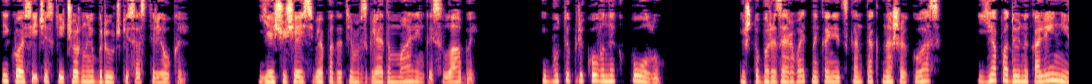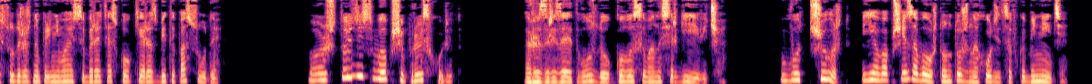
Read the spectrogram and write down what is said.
и классические черные брючки со стрелкой. Я ощущаю себя под этим взглядом маленькой, слабой и будто прикованной к полу. И чтобы разорвать, наконец, контакт наших глаз, я падаю на колени и судорожно принимаю собирать осколки разбитой посуды. «А что здесь вообще происходит?» Разрезает воздух голос Ивана Сергеевича. «Вот черт, я вообще забыл, что он тоже находится в кабинете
